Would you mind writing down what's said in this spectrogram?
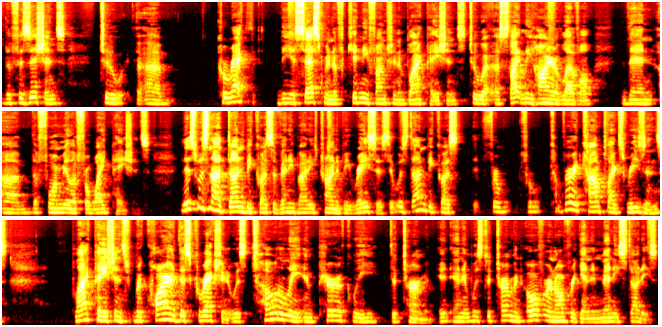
the physicians to uh, correct the assessment of kidney function in black patients to a, a slightly higher level than um, the formula for white patients. This was not done because of anybody trying to be racist. It was done because, for, for very complex reasons, black patients required this correction. It was totally empirically determined, it, and it was determined over and over again in many studies.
